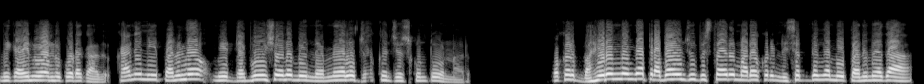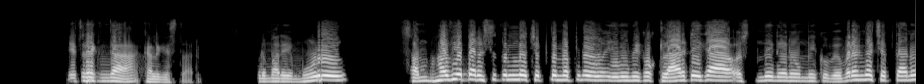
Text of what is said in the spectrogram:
మీకు అయిన వాళ్ళు కూడా కాదు. కానీ మీ పనిలో, మీ డబ్బు విషయంలో మీ నిర్ణయాలు జోక్యం చేసుకుంటూ ఉన్నారు. ఒకరు బహిరంగంగా ప్రభావం చూపిస్తారు. మరొకరు నిశ్శబ్దంగా మీ పని మీద వ్యతిరేకంగా కలిగిస్తారు. ఇప్పుడు మరి మూడు సంభావ్య పరిస్థితుల్లో చెప్తున్నప్పుడు ఇది మీకు క్లారిటీగా వస్తుంది. నేను మీకు వివరంగా చెప్తాను.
